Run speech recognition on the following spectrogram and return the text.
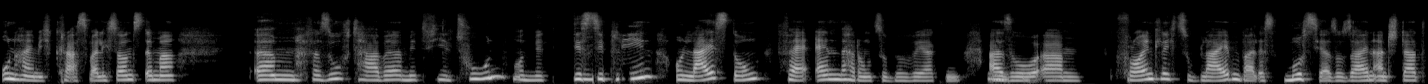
unheimlich krass, weil ich sonst immer ähm, versucht habe, mit viel Tun und mit Disziplin und Leistung Veränderung zu bewirken. Also ähm, freundlich zu bleiben, weil es muss ja so sein, anstatt,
